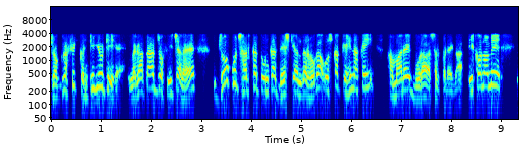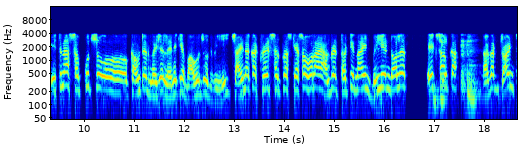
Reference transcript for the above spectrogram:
जोग्राफिक कंटिन्यूटी है लगातार जो फीचर है जो कुछ हरकत उनका देश के अंदर होगा उसका कहीं ना कहीं हमारे बुरा असर पड़ेगा। इकोनॉमी इतना सब कुछ काउंटर मेजर लेने के बावजूद भी चाइना का ट्रेड सरप्लस कैसा हो रहा है? Hundred thirty nine billion dollar एक साल का। अगर जॉइंट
